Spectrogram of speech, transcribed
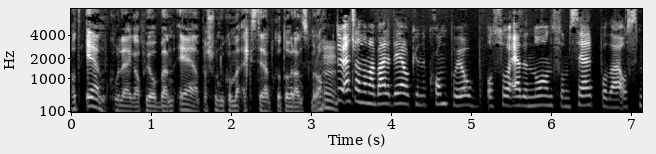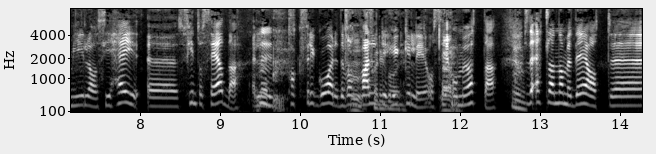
at én kollega på jobben er en person du kommer ekstremt godt overens med. da. Du, et eller annet med bare det å kunne komme på jobb, og så er det noen som ser på deg og smiler og sier 'hei, uh, fint å se deg', eller 'takk for i går', det var veldig hyggelig å se og møte deg. Så det er et eller annet med det at, uh,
